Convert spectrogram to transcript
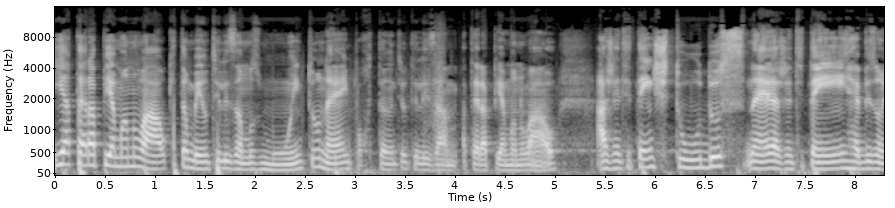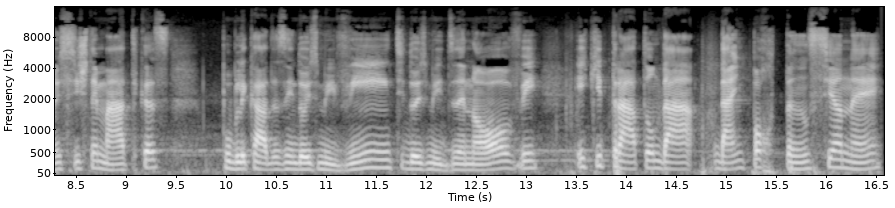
E a terapia manual, que também utilizamos muito, né? É importante utilizar a terapia manual. A gente tem estudos, né? A gente tem revisões sistemáticas publicadas em 2020, 2019 e que tratam da, da importância, né?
